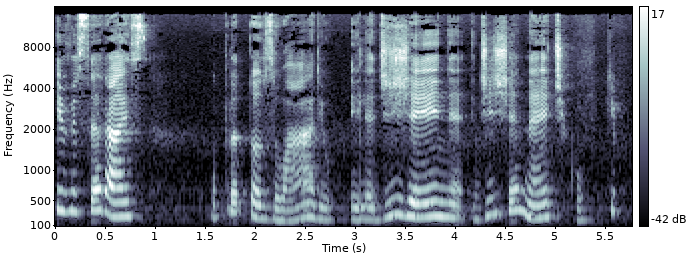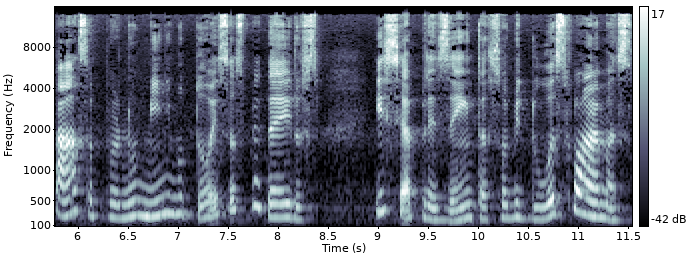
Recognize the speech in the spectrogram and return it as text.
e viscerais. O protozoário ele é digene, digenético, que passa por no mínimo dois hospedeiros e se apresenta sob duas formas.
